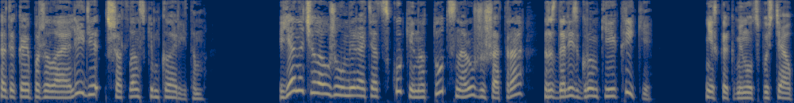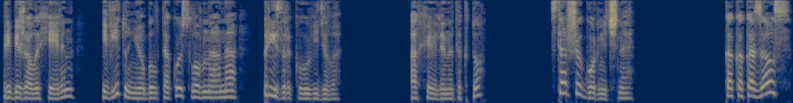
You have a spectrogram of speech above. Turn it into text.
А такая пожилая леди с шотландским колоритом. Я начала уже умирать от скуки, но тут снаружи шатра раздались громкие крики. Несколько минут спустя прибежала Хелен, и вид у нее был такой, словно она призрака увидела. А Хелен это кто? Старшая горничная. Как оказалось,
